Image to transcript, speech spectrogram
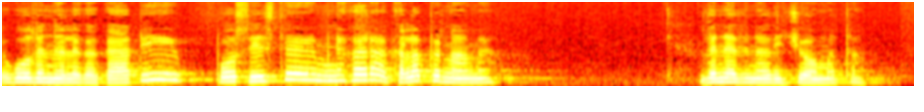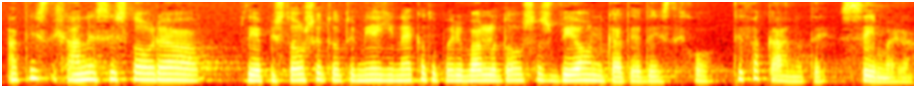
Εγώ δεν έλεγα κάτι. Πώς είστε, μια χαρά, καλά περνάμε. Δεν έδινα δικαιώματα. Αντίστοιχα, αν εσείς τώρα διαπιστώσετε ότι μια γυναίκα του περιβάλλοντος σας βιώνει κάτι αντίστοιχο, τι θα κάνετε σήμερα;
